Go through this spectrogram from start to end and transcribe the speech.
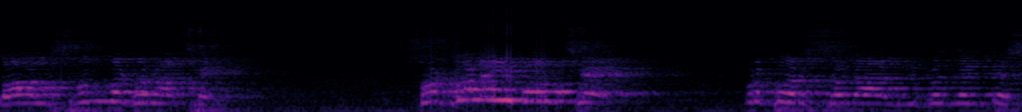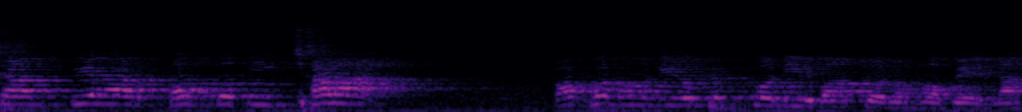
দল সংগঠন আছে, সকলেই বলছে প্রপোর্শনাল রিপ্রেজেন্টেশন পিয়ার পদ্ধতি ছাড়া কখনো নিরপেক্ষ নির্বাচন হবে না।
